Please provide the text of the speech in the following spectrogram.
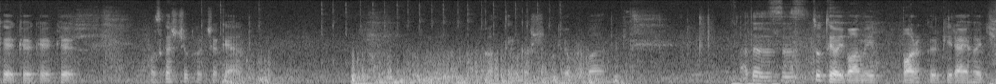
Kő, kő, kő, kő. Mozgassuk csak el. Kattingassuk jobban. Hát ez, ez, ez tudja, hogy valami parkour király, hogy...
